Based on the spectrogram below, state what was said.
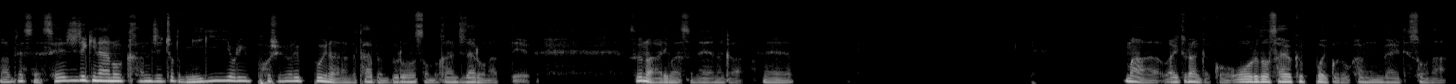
あれですね、政治的なあの感じ、ちょっと右寄り、保守寄りっぽいのはなんか多分ブロンソンの感じだろうなっていう、そういうのはありますね、なんかね。まあ、割となんかこう、オールド左翼っぽいことを考えてそうな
